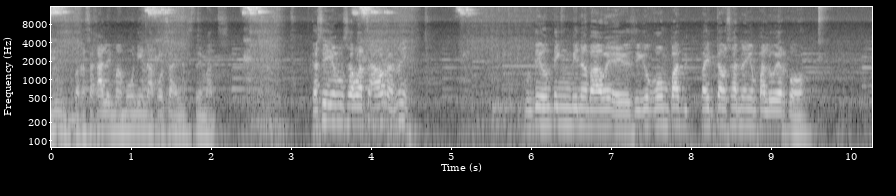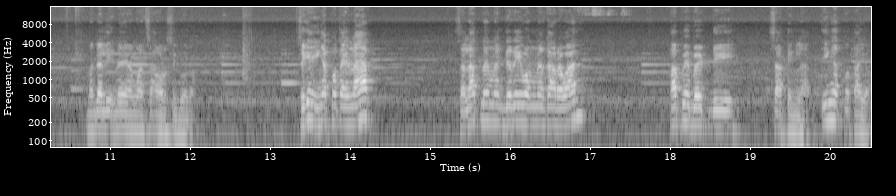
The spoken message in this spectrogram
Hmm, baka sakaling mamunin ako sa Instagram ads. Kasi yung sa WhatsApp ano eh. Unti-unting binabawi eh. Siguro kung pa- 5,000 na yung follower ko, madali na yung WhatsApp siguro. Sige, ingat po tayong lahat. Sa lahat ng nagdiriwang ng kaarawan, happy birthday sa ating lahat. Ingat po tayo.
